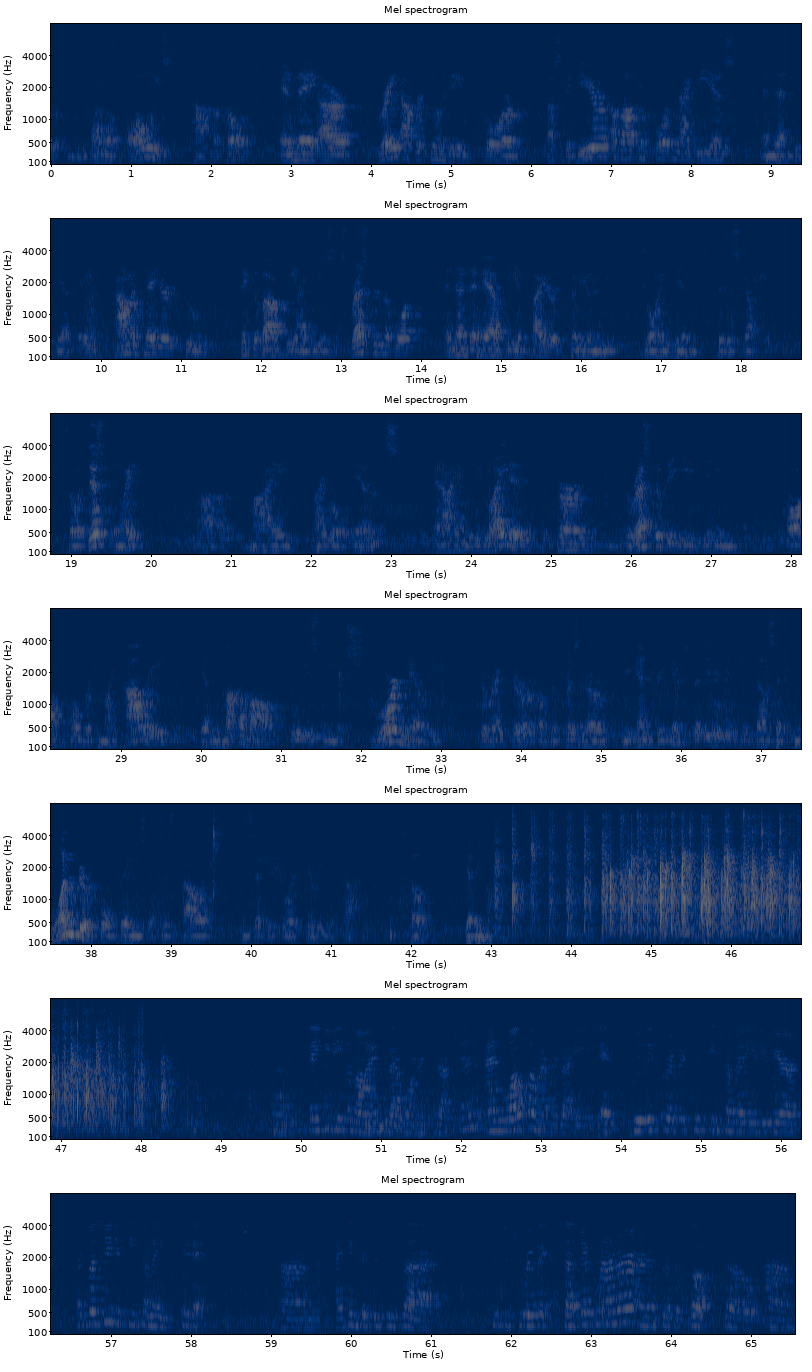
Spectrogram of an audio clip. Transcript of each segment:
almost always topical, and they are great opportunities for us to hear about important ideas and then to get a commentator to think about the ideas expressed in the book and then to have the entire community join in the discussion. So at this point, uh, my, my role ends, and I am delighted to turn the rest of the evening off over to my colleague, Debbie Mukamal, who is the extraordinary director of the Prisoner Reentry Institute, which has done such wonderful things at this college in such a short period of time. So, Debbie Mukamal. Um, thank you, Dean Levine, for that warm introduction, and welcome everybody. It's really terrific to see so many of you here, especially to see so many students. Um, I think that this is uh, just a terrific subject matter and a terrific book. So um,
